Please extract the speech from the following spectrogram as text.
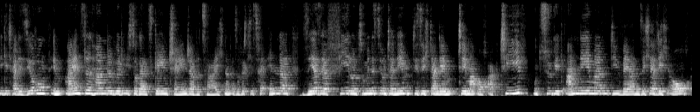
Digitalisierung im Einzelhandel würde ich sogar als Game Changer bezeichnen. Also wirklich, es verändert sehr, sehr viel und zumindest die Unternehmen, die sich dann dem Thema auch aktiv und zügig annehmen, die werden sicherlich auch,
